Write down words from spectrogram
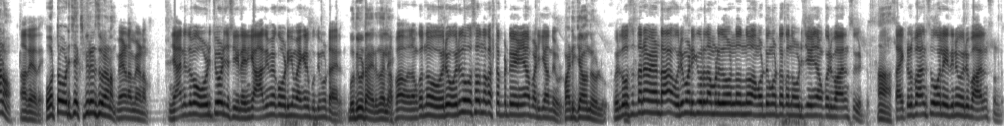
ആണോ? അതെ അതെ. ഓട്ടോ ഓടിച്ച എക്സ്പീരിയൻസ് വേണം. വേണം വേണം. ഞാനിതിപ്പോ ഓടിച്ചു ഓടിച്ച ശീലം. എനിക്ക് ആദ്യമൊക്കെ ഓടിക്കും ഭയങ്കര ബുദ്ധിമുട്ടായിരുന്നു. ബുദ്ധിമുട്ടായിരുന്നു അല്ലേ? അപ്പൊ നമുക്കൊന്ന് ഒരു ഒരു ദിവസം ഒന്ന് കഷ്ടപ്പെട്ട് കഴിഞ്ഞാൽ പഠിക്കാവുന്നേ ഉള്ളൂ. പഠിക്കാവുന്നേ ഉള്ളൂ. ഒരു ദിവസം തന്നെ വേണ്ട. ഒരു മണിക്കൂർ നമ്മൾ ഇതുകൊണ്ടൊന്ന് അങ്ങോട്ടും ഇങ്ങോട്ടും ഒക്കെ ഒന്ന് ഓടിച്ചു കഴിഞ്ഞാൽ നമുക്ക് ഒരു ബാലൻസ് കിട്ടും. സൈക്കിൾ ബാലൻസ് പോലെ ഇതിനും ഒരു ബാലൻസ് ഉണ്ട്.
